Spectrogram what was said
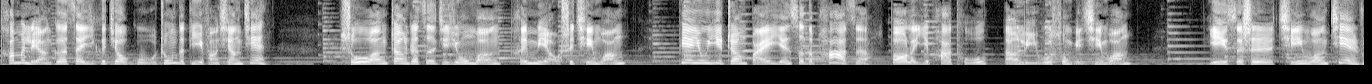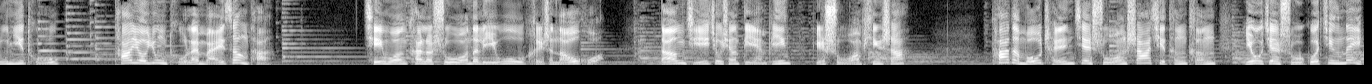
他们两个在一个叫谷中的地方相见，蜀王仗着自己勇猛，很藐视秦王，便用一张白颜色的帕子包了一帕土当礼物送给秦王，意思是秦王贱如泥土。他要用土来埋葬他。秦王看了蜀王的礼物，很是恼火，当即就想点兵跟蜀王拼杀。他的谋臣见蜀王杀气腾腾，又见蜀国境内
